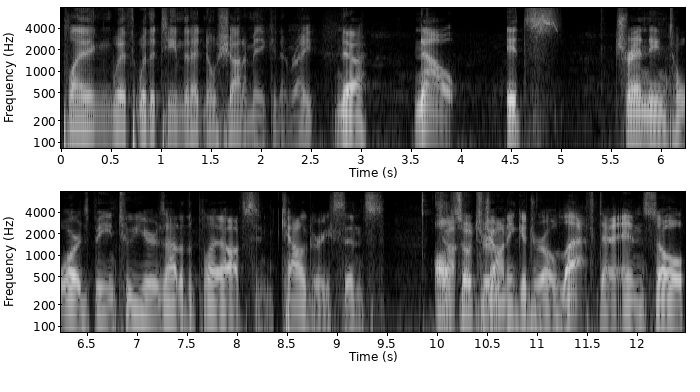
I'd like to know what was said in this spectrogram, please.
playing with with a team that had no shot of making it. Right? Yeah. Now, it's trending towards being two years out of the playoffs in Calgary since Jo- Also true. Johnny Gaudreau left, and so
